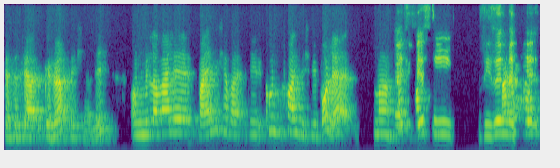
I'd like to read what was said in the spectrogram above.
Das ist ja, gehört sich ja nicht. Und mittlerweile weiß ich aber, die Kunden freuen sich wie Bolle. Man weil sie wissen, sie sind mit dir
